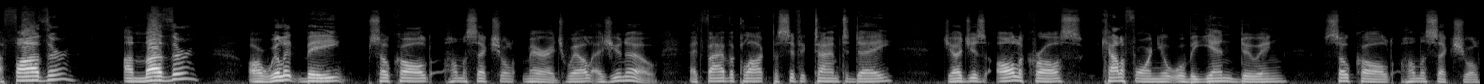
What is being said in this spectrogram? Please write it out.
a father, a mother, or will it be so called homosexual marriage? Well, as you know, at 5 o'clock Pacific time today, judges all across California will begin doing so called homosexual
